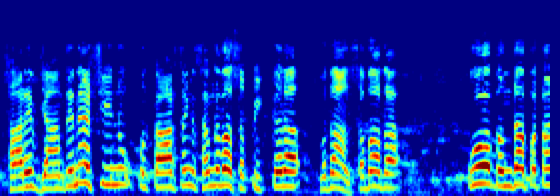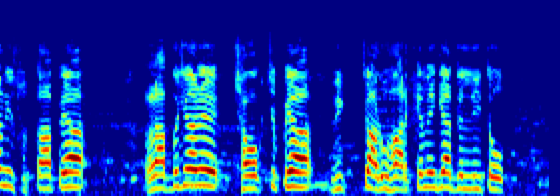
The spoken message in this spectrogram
ਸਾਰੇ ਜਾਣਦੇ ਨੇ ਇਸ ਚੀਜ਼ ਨੂੰ, ਕੁਲਤਾਰ ਸਿੰਘ ਸੰਧਵਾ ਸਪੀਕਰ ਆ, ਵਿਧਾਨ ਸਭਾ ਦਾ। ਉਹ ਬੰਦਾ ਪਤਾ ਨਹੀਂ ਸੁੱਤਾ ਪਿਆ, ਰੱਬ ਜਾਣੇ ਸ਼ੌਕ ਚ ਪਿਆ ਵੀ ਝਾੜੂ ਹਾਰ ਕਿਵੇਂ ਗਿਆ ਦਿੱਲੀ ਤੋਂ।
